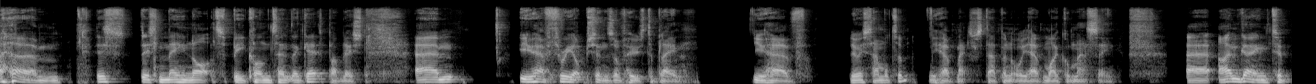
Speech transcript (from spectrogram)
um, this this may not be content that gets published. Um, you have three options of who's to blame. You have Lewis Hamilton, you have Max Verstappen, or you have Michael Masi. Uh, I'm going to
